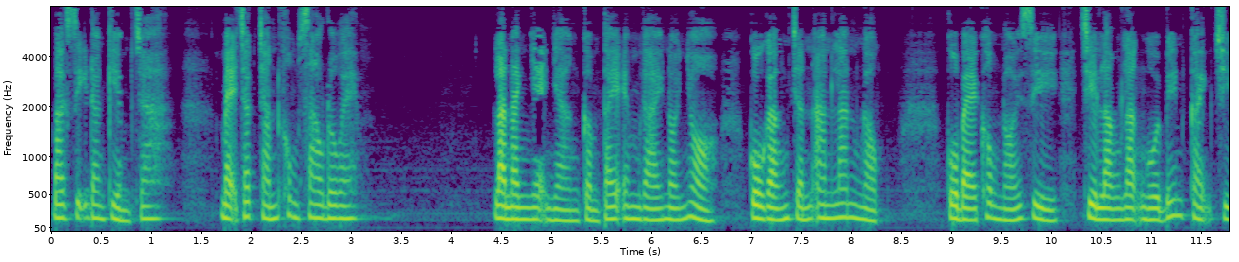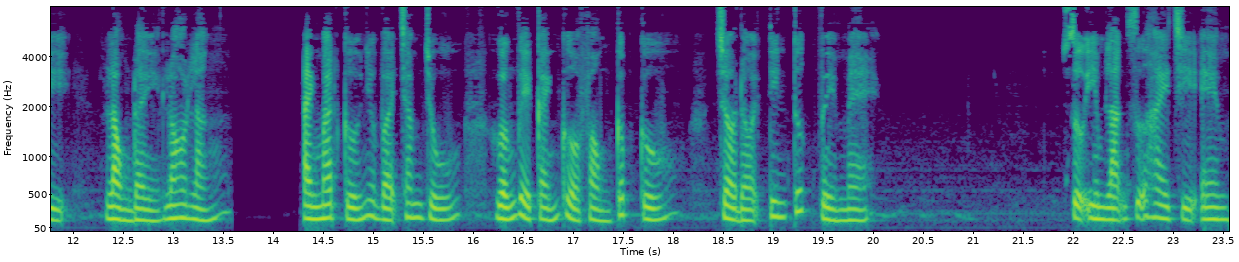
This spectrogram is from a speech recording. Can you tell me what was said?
Bác sĩ đang kiểm tra. Mẹ chắc chắn không sao đâu em. Lan Anh nhẹ nhàng cầm tay em gái nói nhỏ, cố gắng chấn an Lan Ngọc. Cô bé không nói gì, chỉ lặng lặng ngồi bên cạnh chị, lòng đầy lo lắng. Ánh mắt cứ như vậy chăm chú, hướng về cánh cửa phòng cấp cứu, chờ đợi tin tức về mẹ. Sự im lặng giữa hai chị em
